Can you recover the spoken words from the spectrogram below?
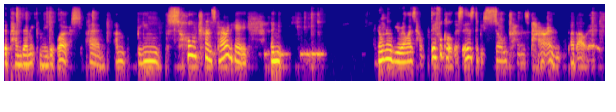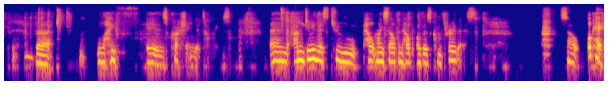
The pandemic made it worse, and I'm being so transparent here. And I don't know if you realize how difficult this is to be so transparent about it. That life is crushing at times. And I'm doing this to help myself and help others come through this. So, okay.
